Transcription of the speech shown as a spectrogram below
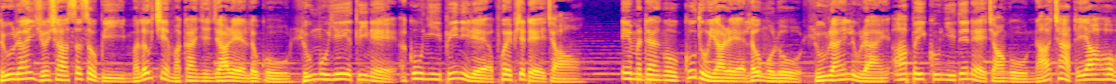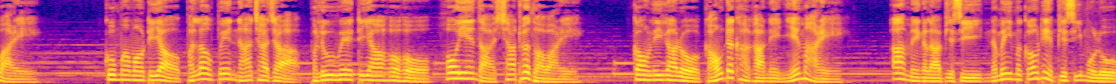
လူတိုင်းရွှန်ရှာဆက်ဆုပ်ပြီးမလုတ်ချင်မကန်ကျင်ကြတဲ့အလုပ်ကိုလူမှုရေးအသည့်နဲ့အကူအညီပေးနေတဲ့အဖွဲ့ဖြစ်တဲ့အကြောင်းအင်မတန်ကိုကုသိုလ်ရတဲ့အလုပ်မို့လို့လူတိုင်းလူတိုင်းအားပေးကူညီတဲ့အကြောင်းကိုနားချတရားဟောပါတယ်။ကိုမောင်မောင်တယောက်ဘလောက်ပဲနားချချဘလို့ပဲတရားဟောဟောဟောရင်သာရှာထွက်သွားပါတယ်။ ကောင်လေးကတော့ခေါင်းတက်ခါခါနဲ့ညင်းပါတယ်။အမင်္ဂလာပစ္စည်းနမိတ်မကောင်းတဲ့ပစ္စည်းမို့လို့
